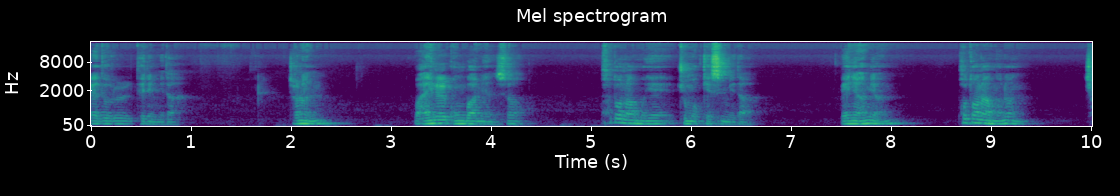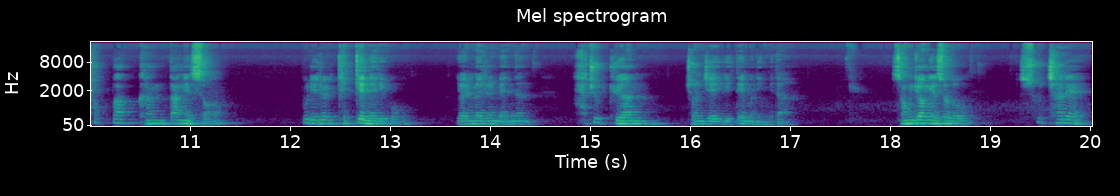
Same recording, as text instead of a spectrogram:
애도를 드립니다. 저는 와인을 공부하면서 포도나무에 주목했습니다. 왜냐하면 포도나무는 척박한 땅에서 뿌리를 깊게 내리고 열매를 맺는 아주 귀한 존재이기 때문입니다. 성경에서도 수차례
